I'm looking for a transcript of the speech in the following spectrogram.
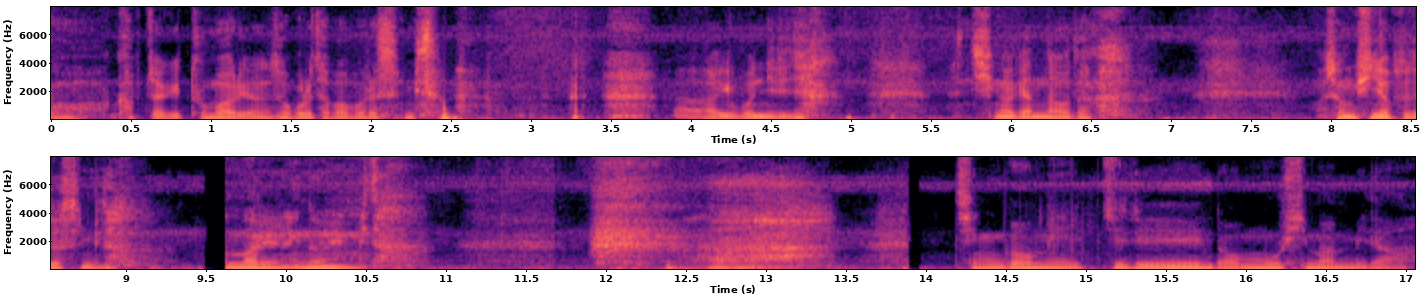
어, 갑자기 두 마리 연속으로 잡아버렸습니다. 아, 이번 일이지? 징하게 안 나오다가 정신이 없어졌습니다. 한 마리는 이놈입니다. 아, 진거미 입질이 너무 심합니다.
